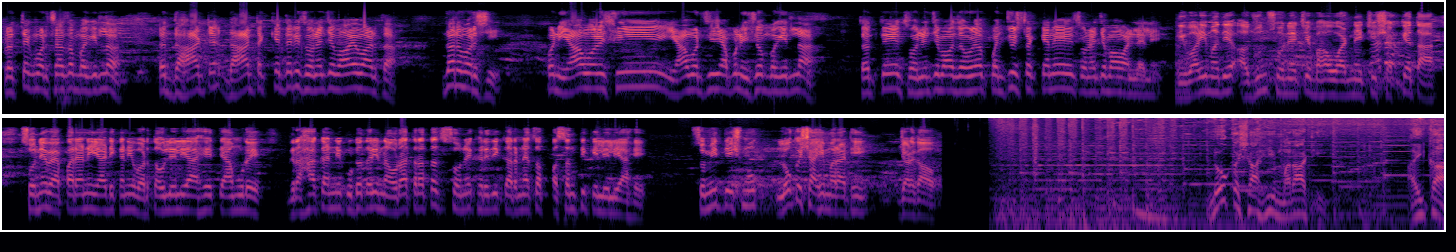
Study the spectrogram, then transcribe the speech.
प्रत्येक वर्षाचं बघितलं तर दहा ट दहा टक्के तरी सोन्याचे भाव वाढतात दरवर्षी. पण यावर्षी यावर्षी आपण हिशोब बघितला तर ते सोन्याचे भाव जवळ पंचवीस टक्क्याने सोन्याचे भाव वाढलेले. दिवाळीमध्ये अजून सोन्याचे भाव वाढण्याची शक्यता सोने व्यापाऱ्यांनी या ठिकाणी वर्तवलेली आहे. त्यामुळे ग्राहकांनी कुठंतरी नवरात्रातच सोने खरेदी करण्याचा पसंती केलेली आहे. सुमित देशमुख लोकशाही मराठी जळगाव. लोकशाही मराठी. ऐका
